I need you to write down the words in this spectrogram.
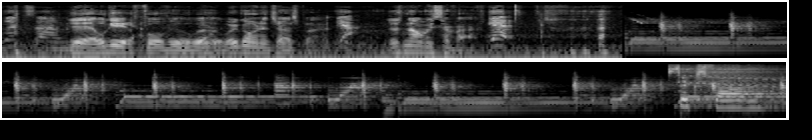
let's um Yeah, we'll give you the full view. We're, Yeah. we're going into our spot. yeah Just know we survived. yeah. Six five.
